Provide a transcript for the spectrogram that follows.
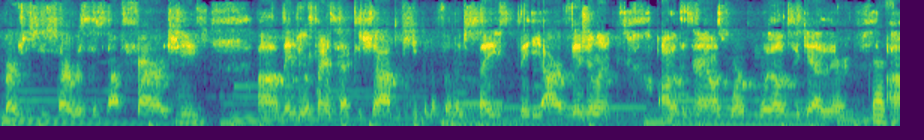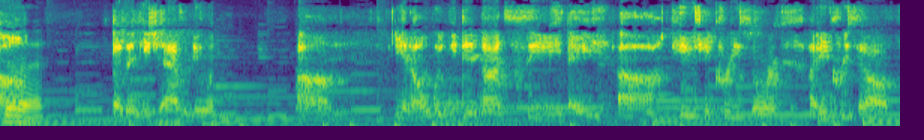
emergency services, our fire chief, uh, they do a fantastic job of keeping the village safe. They are vigilant. All of the towns work well together That's um, good. than each avenue. And, um, you know, we, we did not see a uh, huge increase or uh, increase at all.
